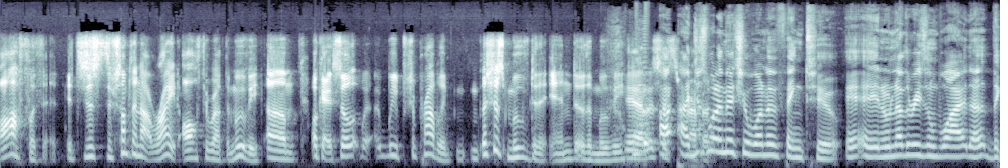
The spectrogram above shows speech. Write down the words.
off with it. It's just there's something not right all throughout the movie. Um, okay, so we should probably let's just move to the end of the movie. Yeah, let's I, just I wrap just want to mention one other thing too, and and another reason why the the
